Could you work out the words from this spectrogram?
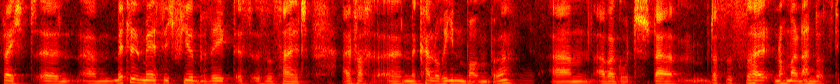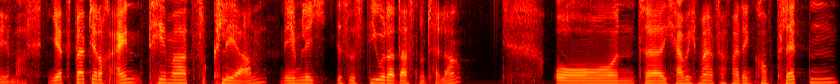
vielleicht äh, äh, mittelmäßig viel bewegt, ist, ist es halt einfach äh, eine Kalorienbombe. Ähm, aber gut, da, das ist halt nochmal ein anderes Thema. Jetzt bleibt ja noch ein Thema zu klären, nämlich ist es die oder das Nutella? Und äh, hier habe ich mir einfach mal den kompletten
